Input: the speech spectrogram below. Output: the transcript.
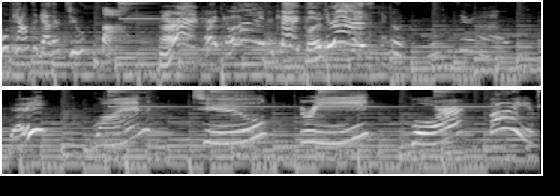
we'll count together to five. All right. All right, go ahead. Okay, close your eyes. Everyone, close your eyes. Ready? One, two, three, four, five.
